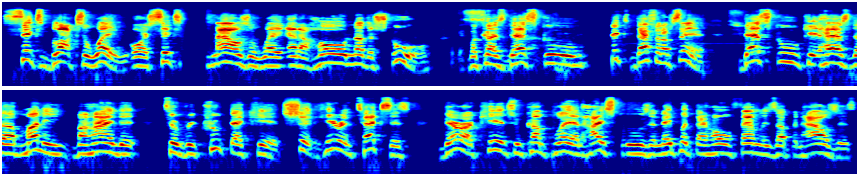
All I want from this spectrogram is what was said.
six blocks away or six miles away at a whole nother school because that school that's what i'm saying that school kid has the money behind it to recruit that kid shit here in texas there are kids who come play at high schools and they put their whole families up in houses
